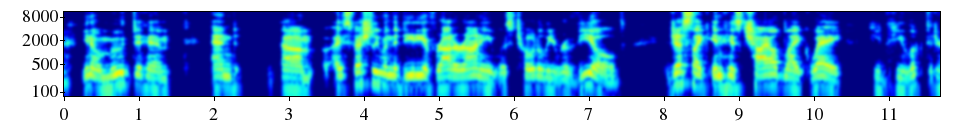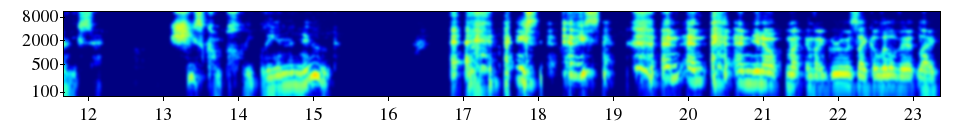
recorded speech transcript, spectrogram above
you know mood to him. And um, especially when the deity of radharani was totally revealed just like in his childlike way he he looked at her and he said she's completely in the nude. And, and, and he and he said and and and you know my my guru was like a little bit like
